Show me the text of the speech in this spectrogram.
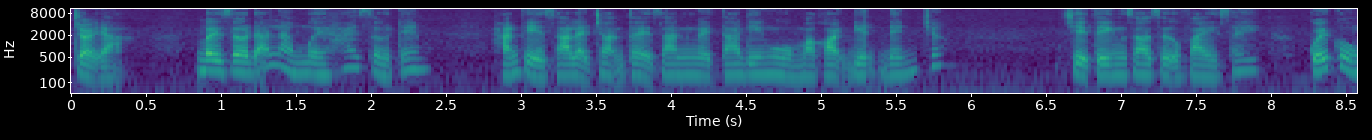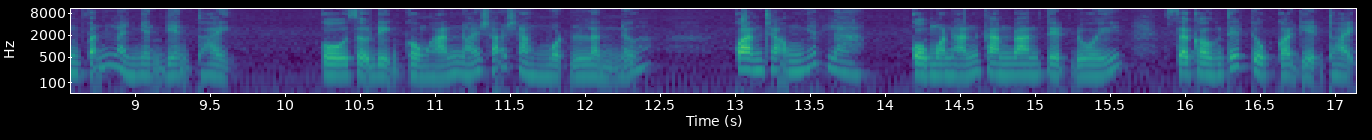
Trời ạ, bây giờ đã là 12 giờ đêm, hắn vì sao lại chọn thời gian người ta đi ngủ mà gọi điện đến chứ? Chỉ tình do dự vài giây, cuối cùng vẫn là nhận điện thoại. Cô dự định cùng hắn nói rõ ràng một lần nữa. Quan trọng nhất là cô muốn hắn cam đoan tuyệt đối sẽ không tiếp tục gọi điện thoại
